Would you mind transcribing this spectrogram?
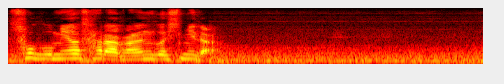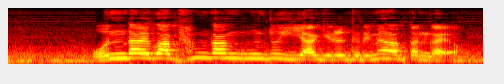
속으며 살아가는 것입니다. 온달과 평강공주 이야기를 들으면 어떤가요?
